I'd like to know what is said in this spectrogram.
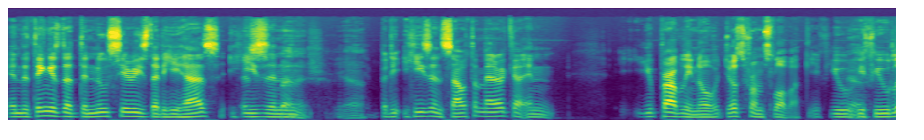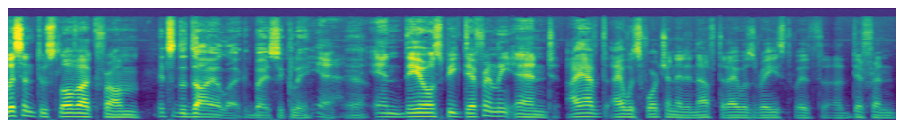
And the thing is that the new series that he has, he's in Spanish. Yeah. but he, he's in South America, and you probably know just from Slovak. If you Yeah. if you listen to Slovak from It's the dialect, basically. yeah, Yeah. and they all speak differently. And I have I was fortunate enough that I was raised with uh, different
